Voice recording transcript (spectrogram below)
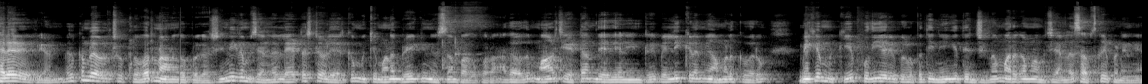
Hello everyone welcome level to clever நானுங்க பிரகாஷ். இன்றைக்கி நம்ம சேனலில் லேட்டஸ்ட் வெளியாக முக்கியமான பிரேக்கிங் நியூஸ் தான் பார்க்க போகிறோம் அதாவது மார்ச் எட்டாம் தேதி இன்று வெள்ளிக்கிழமை அமலுக்கு வரும் மிக முக்கிய புதிய அறிவிப்புகளை பற்றி நீங்கள் தெரிஞ்சுக்கணும். மறக்காமல் நம்ம சேனலை சப்ஸ்கிரைப் பண்ணிடுங்க.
